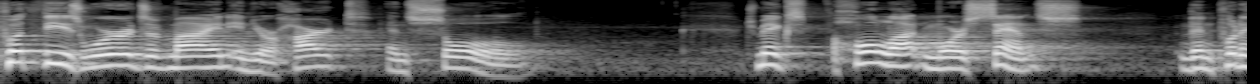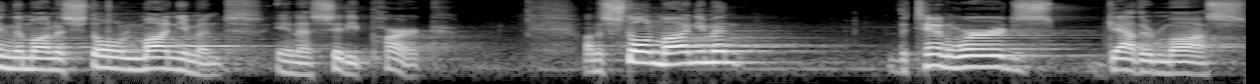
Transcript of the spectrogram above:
put these words of mine in your heart and soul, which makes a whole lot more sense than putting them on a stone monument in a city park. On a stone monument, the ten words gather moss.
